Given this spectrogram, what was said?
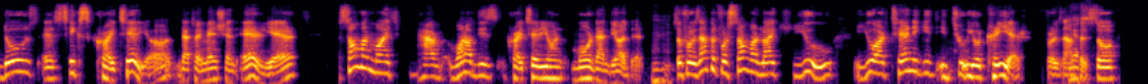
those uh, six criteria that I mentioned earlier, someone might have one of these criterion more than the other. Mm-hmm. So, for example, for someone like you, you are turning it into your career, for example. Yes. So,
